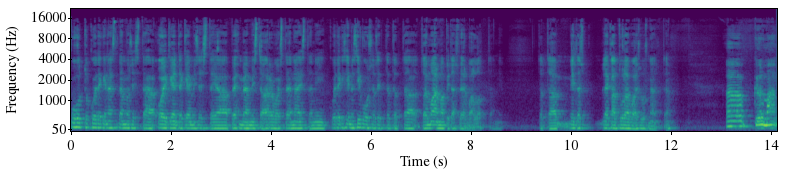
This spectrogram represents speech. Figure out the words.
puhuttu kuitenkin näistä tämmöisistä oikein tekemisestä ja pehmeämmistä arvoista ja näistä, niin kuitenkin siinä sivussa sitten tota, toi maailma pitäisi vielä vallottaa. Tota, miltä Lekan tulevaisuus näyttää? Öö, kyllä mä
